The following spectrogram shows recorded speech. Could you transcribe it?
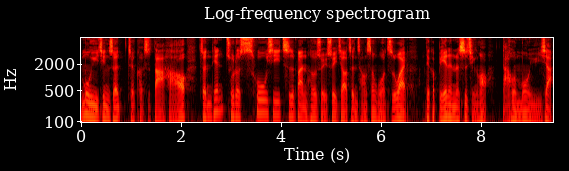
沐浴净身，这可是大好。整天除了呼吸、吃饭、喝水、睡觉正常生活之外，那个别人的事情哈，打混摸鱼一下，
